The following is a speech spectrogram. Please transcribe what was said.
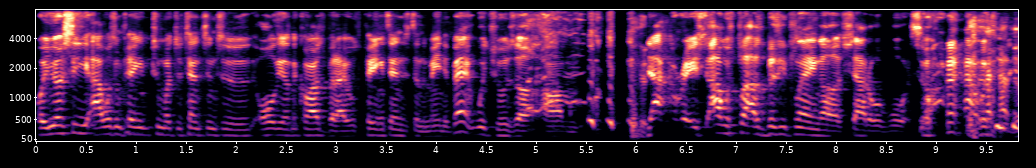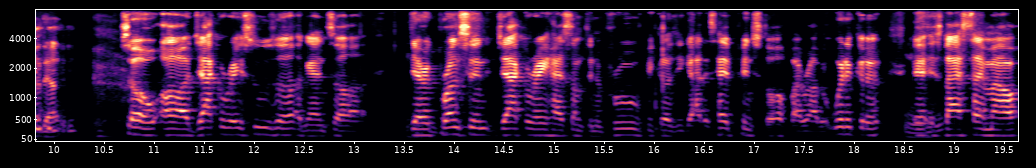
Well, UFC, I wasn't paying too much attention to all the other cards, but I was paying attention to the main event, which was uh, um, Jacare. I was I was busy playing uh, Shadow of War, so was, so uh, Jacare Souza against uh, Derek Brunson, Jacare has something to prove because he got his head pinched off by Robert Whitaker mm-hmm. his last time out.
